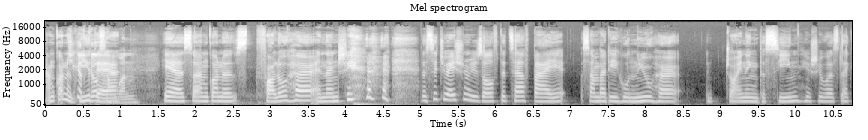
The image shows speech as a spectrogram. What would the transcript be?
I'm gonna she be there. Someone. Yeah, so I'm gonna follow her, and then she, the situation resolved itself by somebody who knew her joining the scene. Here she was like,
